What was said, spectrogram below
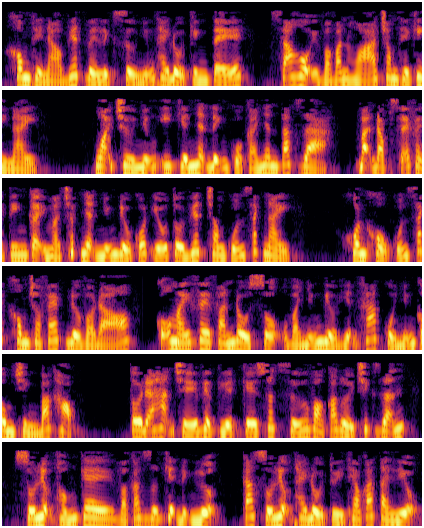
không thể nào viết về lịch sử những thay đổi kinh tế, xã hội và văn hóa trong thế kỷ này. Ngoại trừ những ý kiến nhận định của cá nhân tác giả, bạn đọc sẽ phải tin cậy mà chấp nhận những điều cốt yếu tôi viết trong cuốn sách này. Khuôn khổ cuốn sách không cho phép đưa vào đó, cỗ máy phê phán đồ sộ và những biểu hiện khác của những công trình bác học. Tôi đã hạn chế việc liệt kê xuất xứ vào các lời trích dẫn, số liệu thống kê và các dữ kiện định lượng, các số liệu thay đổi tùy theo các tài liệu,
